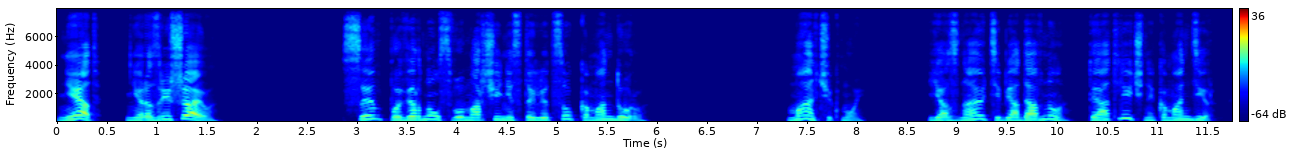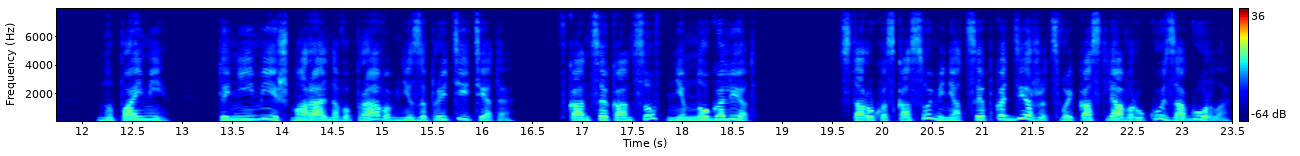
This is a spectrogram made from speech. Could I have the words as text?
«Нет, не разрешаю. Сэм повернул свое морщинистое лицо к командору. «Мальчик мой, я знаю тебя давно, ты отличный командир. Но пойми, ты не имеешь морального права мне запретить это. В конце концов, мне много лет. Старуха с косой меня цепко держит своей костлявой рукой за горло.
